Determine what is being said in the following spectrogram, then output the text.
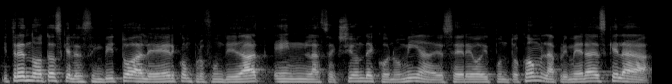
Y tres notas que les invito a leer con profundidad en la sección de economía de cereoy.com. La primera es que la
